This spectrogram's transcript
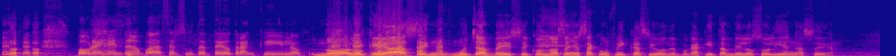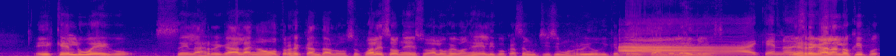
Pobre gente no puede hacer su teteo tranquilo. No, lo que hacen muchas veces cuando hacen esas confiscaciones, porque aquí también lo solían hacer, es que luego se las regalan a otros escandalosos. ¿Cuáles son esos? A los evangélicos que hacen muchísimos ruidos y que predicando en las iglesias. Ay, que no. Les regalan no- los equipos.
